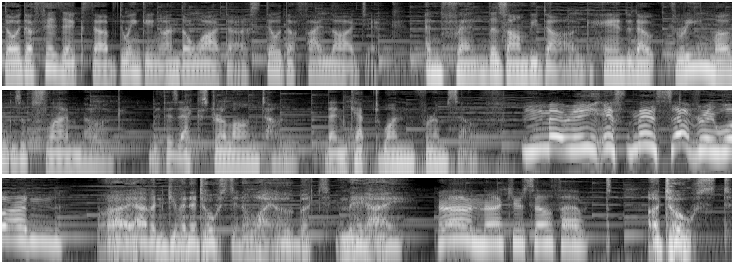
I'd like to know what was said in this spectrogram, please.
though the physics of drinking underwater still defy logic. And Fred the zombie dog handed out three mugs of slime nog with his extra long tongue, then kept one for himself. Merry Ifmas everyone! I haven't given a toast in a while, but may I? Oh, knock yourself out. A toast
